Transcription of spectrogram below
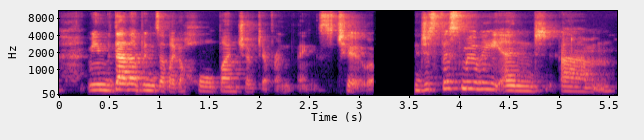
I mean, that opens up like a whole bunch of different things too. Just this movie and um,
